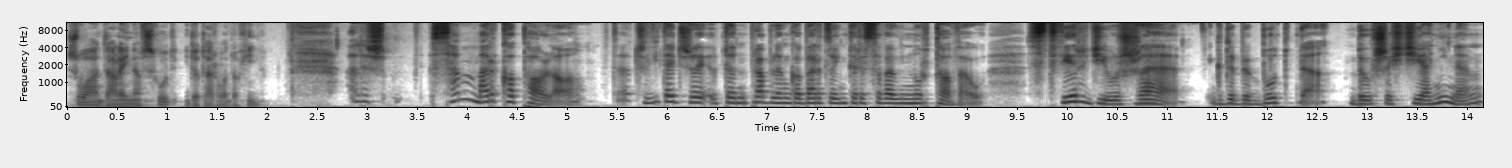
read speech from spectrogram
szła dalej na wschód i dotarła do Chin. Ależ sam Marco Polo, to znaczy widać, że ten problem go bardzo interesował i nurtował. Stwierdził, że gdyby Buddha był chrześcijaninem,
